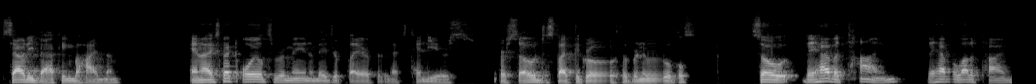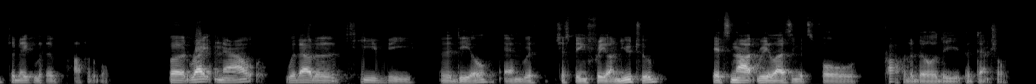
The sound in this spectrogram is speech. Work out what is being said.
Saudi backing behind them. And I expect oil to remain a major player for the next 10 years or so, despite the growth of renewables. So they have a time, they have a lot of time to make LIV profitable. But right now, without a TV deal and with just being free on YouTube, it's not realizing its full profitability potential.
